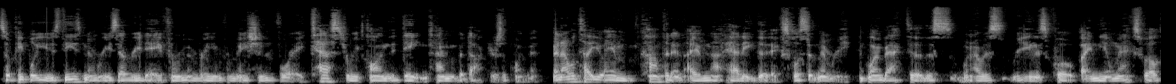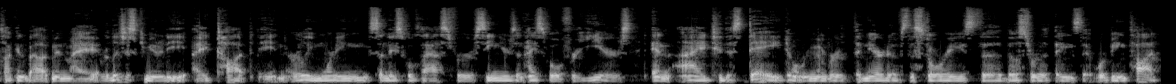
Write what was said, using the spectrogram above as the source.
So people use these memories every day for remembering information for a test or recalling the date and time of a doctor's appointment. And I will tell you, I am confident I have not had a good explicit memory. Going back to this, when I was reading this quote by Neal Maxwell talking about in my religious community, I taught an early morning Sunday school class for seniors in high school for years. And I, to this day, don't remember the narratives, the stories, the, those sort of things that were being taught.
